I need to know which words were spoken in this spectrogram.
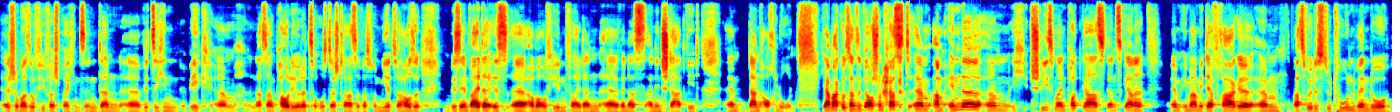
äh, schon mal so vielversprechend sind, dann äh, wird sich ein Weg ähm, nach St. Pauli oder zur Osterstraße, was von mir zu Hause ein bisschen weiter ist, äh, aber auf jeden Fall dann, wenn das an den Start geht, ähm, dann auch lohnen. Ja, Markus, dann sind wir auch schon fast ähm, am Ende. Ähm, ich schließe meinen Podcast ganz gerne ähm, immer mit der Frage, was würdest du tun, wenn du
